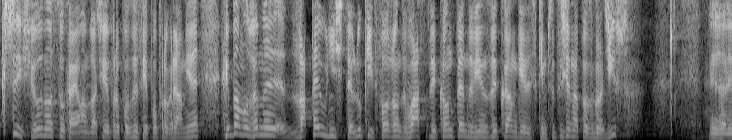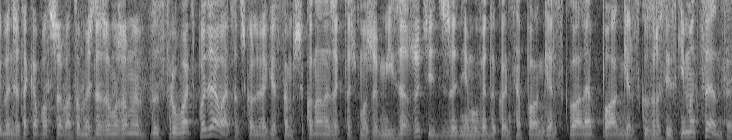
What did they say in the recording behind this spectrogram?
Krzysiu, no słuchaj, ja mam dla ciebie propozycję po programie. Chyba możemy zapełnić te luki tworząc własny content w języku angielskim. Czy ty się na to zgodzisz? Jeżeli będzie taka potrzeba, to myślę, że możemy spróbować podziałać, aczkolwiek jestem przekonany, że ktoś może mi zarzucić, że nie mówię do końca po angielsku, ale po angielsku z rosyjskim akcentem.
